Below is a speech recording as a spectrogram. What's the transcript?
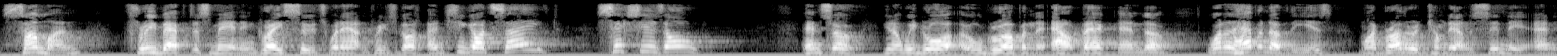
Someone, three Baptist men in grey suits, went out and preached the gospel, and she got saved. Six years old. And so, you know, we grew up, all grew up in the outback, and uh, what had happened over the years, my brother had come down to Sydney, and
